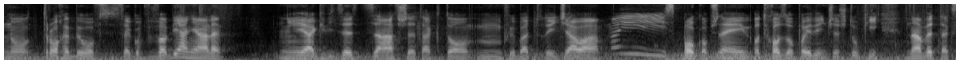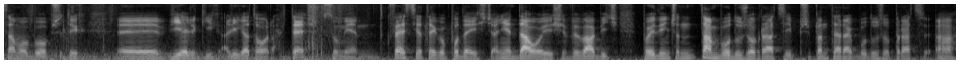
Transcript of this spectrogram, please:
no trochę było z tego wywabiania, ale jak widzę zawsze tak to mm, chyba tutaj działa. No i spoko, przynajmniej odchodzą pojedyncze sztuki. Nawet tak samo było przy tych e, wielkich aligatorach. Też w sumie kwestia tego podejścia, nie dało je się wywabić pojedynczo. No, tam było dużo pracy i przy panterach było dużo pracy. Ach,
